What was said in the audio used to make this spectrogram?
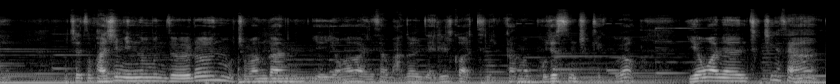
예, 어쨌든 관심 있는 분들은 뭐 조만간 예, 영화관에서 막을 내릴 것 같으니까 한번 보셨으면 좋겠고요. 이 영화는 특징상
